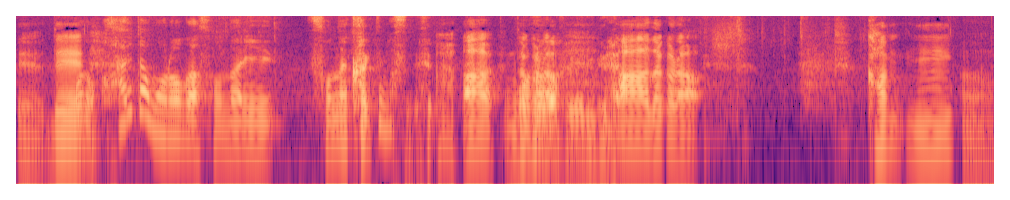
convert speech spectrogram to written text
えーまあで書いたものがそんなにそんなに書いてます、あ だからあだからかんうんうん、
